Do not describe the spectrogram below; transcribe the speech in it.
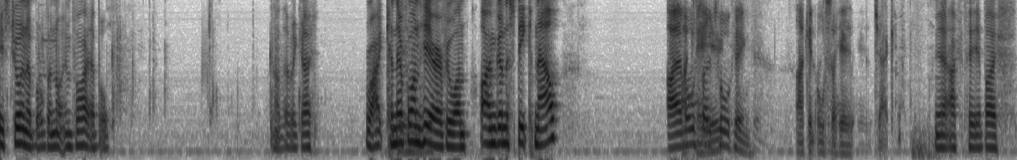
He's joinable but not invitable. Oh, there we go. Right, can everyone hear everyone? I'm going to speak now. I am I also talking. I can also hear Jack. Yeah, I can hear you both.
